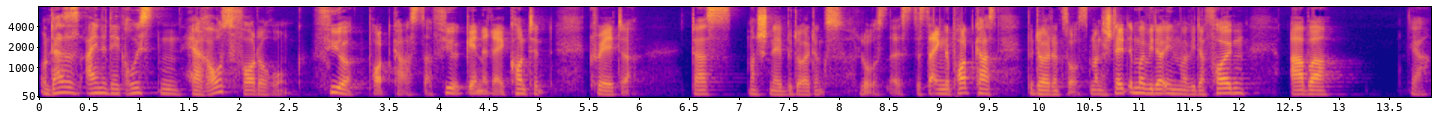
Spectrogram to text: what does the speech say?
Und das ist eine der größten Herausforderungen für Podcaster, für generell Content Creator, dass man schnell bedeutungslos ist. Dass der eigene Podcast bedeutungslos ist. Man stellt immer wieder, immer wieder Folgen, aber ja,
